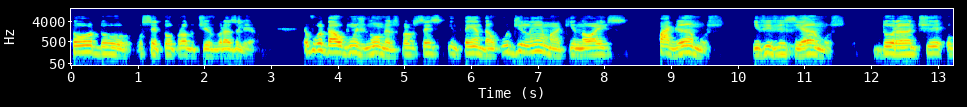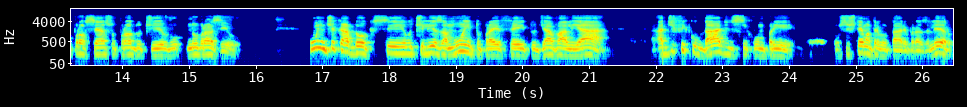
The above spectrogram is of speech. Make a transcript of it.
todo o setor produtivo brasileiro. Eu vou dar alguns números para vocês entendam o dilema que nós pagamos e vivenciamos durante o processo produtivo no Brasil. Um indicador que se utiliza muito para efeito de avaliar a dificuldade de se cumprir o sistema tributário brasileiro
